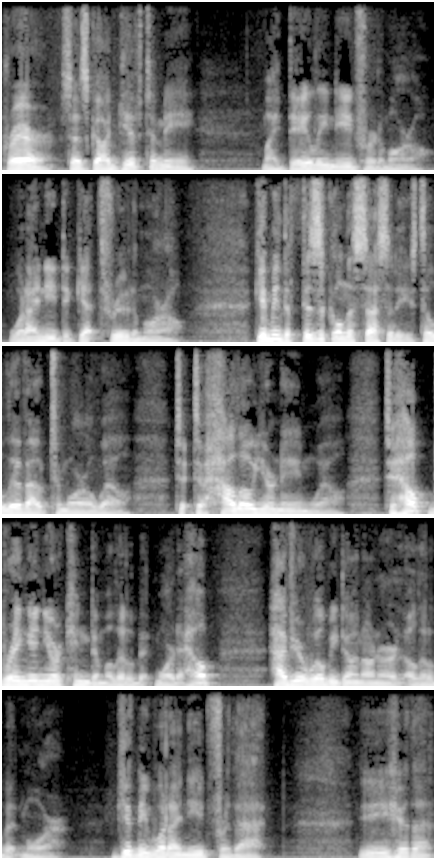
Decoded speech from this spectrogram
prayer says, God, give to me my daily need for tomorrow, what I need to get through tomorrow. Give me the physical necessities to live out tomorrow well, to, to hallow your name well, to help bring in your kingdom a little bit more, to help have your will be done on earth a little bit more. Give me what I need for that. You hear that?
